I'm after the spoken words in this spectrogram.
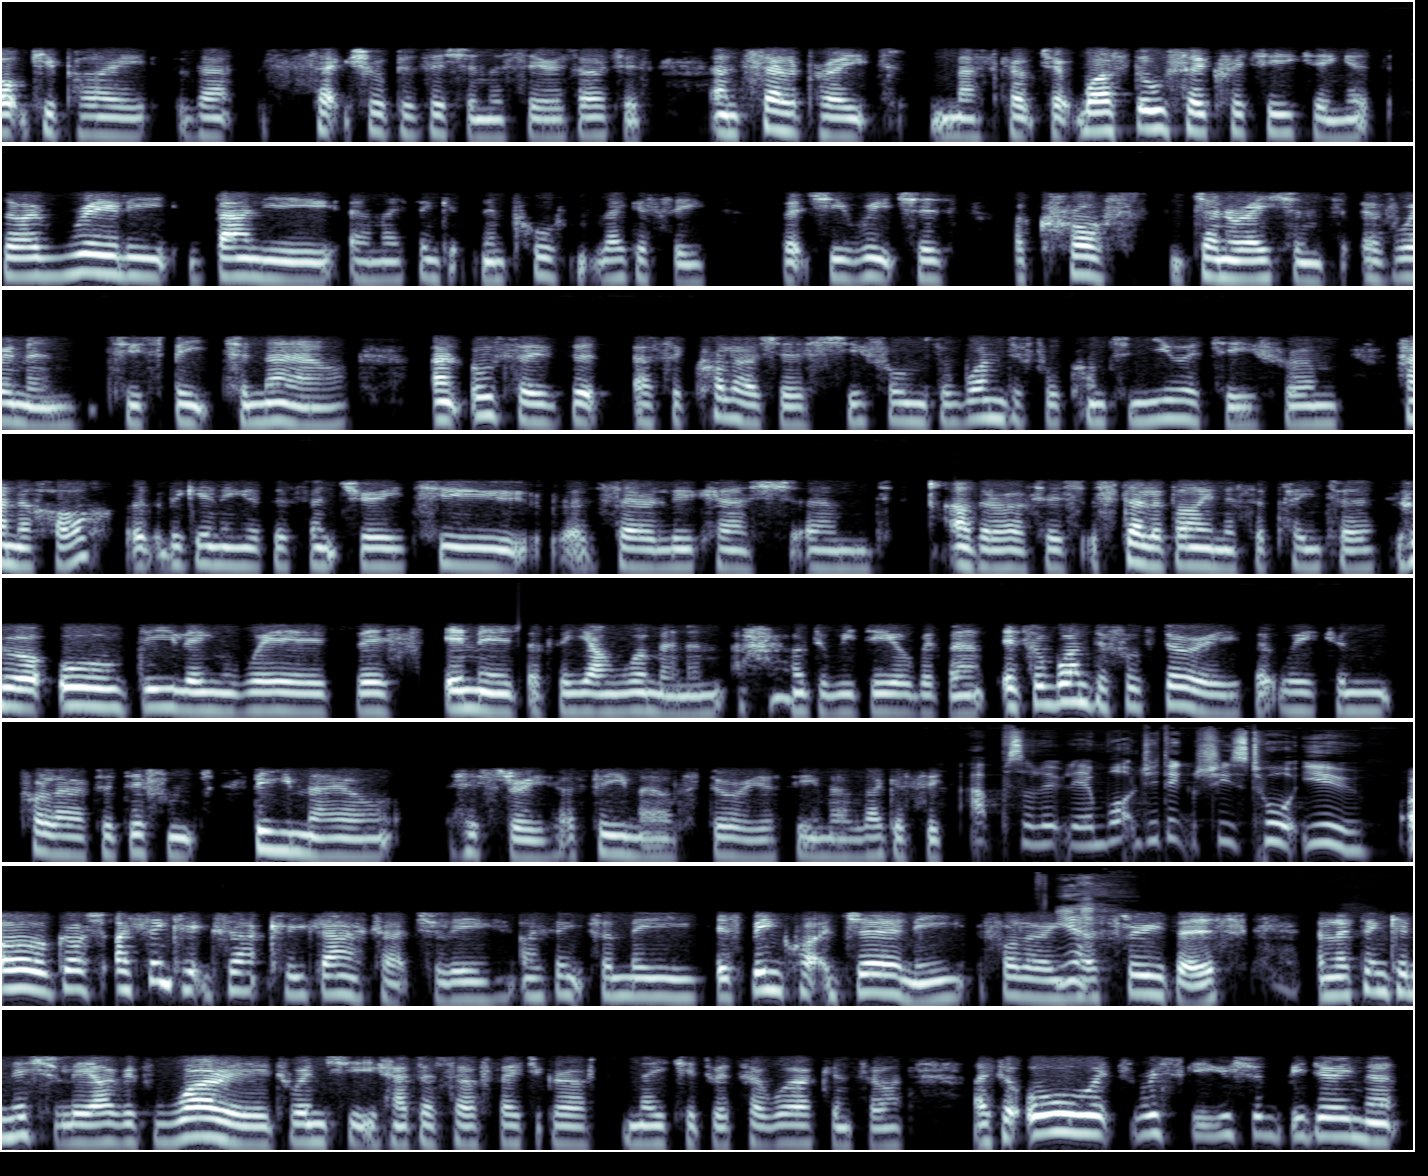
occupy that sexual position as serious artists and celebrate mass culture whilst also critiquing it. So I really value, and I think it's an important legacy that she reaches across generations of women to speak to now. And also that as a collagist, she forms a wonderful continuity from Hannah Höch at the beginning of the century to uh, Sarah Lucas and other artists, Stella Vinus, a painter, who are all dealing with this image of the young woman and how do we deal with that. It's a wonderful story that we can pull out a different female history, a female story, a female legacy. Absolutely. And what do you think she's taught you? Oh, gosh, I think exactly that, actually. I think for me, it's been quite a journey following yeah. her through this. And I think initially I was worried when she had herself photographed naked with her work and so on. I thought, oh, it's risky, you shouldn't be doing that.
